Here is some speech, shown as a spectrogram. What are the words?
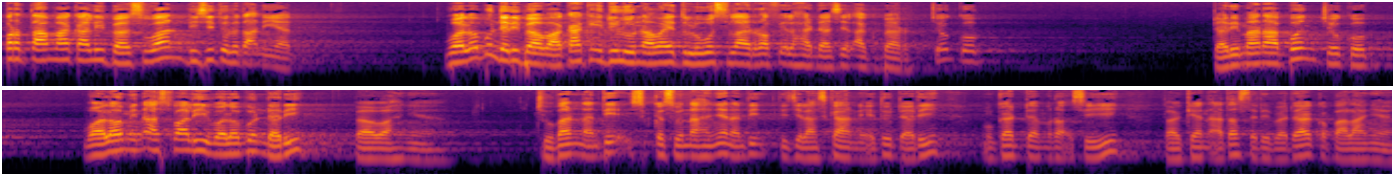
pertama kali basuhan di situ letak niat. Walaupun dari bawah kaki dulu nawaitul wusla rafil hadasil akbar. Cukup. Dari mana pun cukup. Walau min asfali walaupun dari bawahnya. Cuman nanti kesunahannya nanti dijelaskan yaitu dari mugaddam ra'si bagian atas daripada kepalanya.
